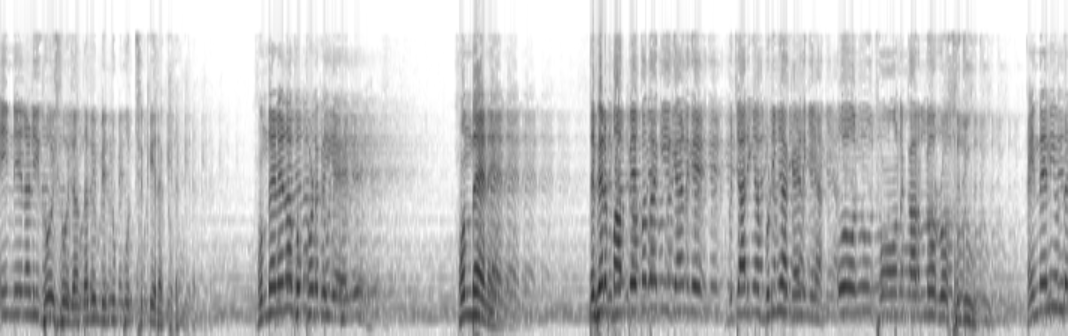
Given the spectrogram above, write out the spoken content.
ਇੰਨੇ ਨਾਲ ਹੀ ਖੁਸ਼ ਹੋ ਜਾਂਦਾ ਵੀ ਮੈਨੂੰ ਪੁੱਛ ਕੇ ਰੱਖਿਆ। ਹੁੰਦੇ ਨੇ ਨਾ ਫੁੱਫੜ ਕਈ ਇਹ ਜੇ ਹੁੰਦੇ ਨੇ। ਤੇ ਫਿਰ ਮਾਪੇ ਪਤਾ ਕੀ ਕਹਿਣਗੇ? ਵਿਚਾਰੀਆਂ ਬੁੜੀਆਂ ਕਹਿਣਗੀਆਂ ਉਹ ਉਹਨੂੰ ਫੋਨ ਕਰ ਲੋ ਰੁੱਸ ਜੂ। ਕਹਿੰਦੇ ਨਹੀਂ ਹੁੰਦੇ?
